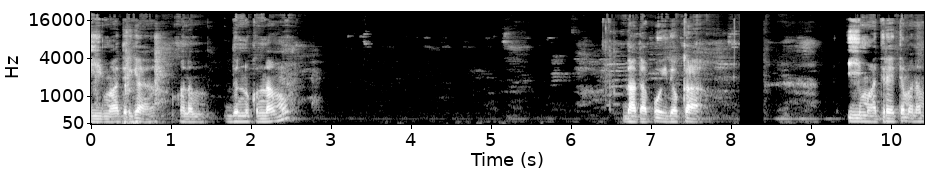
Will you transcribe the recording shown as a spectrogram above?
ఈ మాదిరిగా మనం దున్నుకున్నాము. దాదాపు ఇది ఒక ఈ మాదిరి అయితే మనం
